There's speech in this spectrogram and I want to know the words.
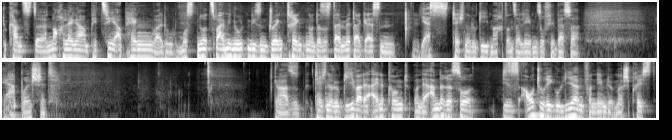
du kannst äh, noch länger am PC abhängen, weil du musst nur zwei Minuten diesen Drink trinken und das ist dein Mittagessen. Yes, Technologie macht unser Leben so viel besser. Ja, Bullshit. Genau, also Technologie war der eine Punkt und der andere ist so dieses Autoregulieren, von dem du immer sprichst.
